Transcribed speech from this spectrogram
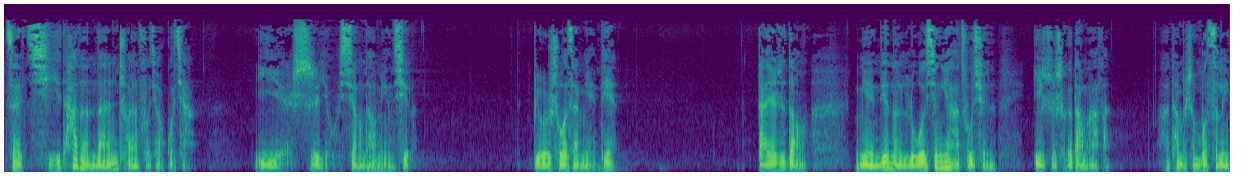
在其他的南传佛教国家也是有相当名气的。比如说在缅甸，大家知道，缅甸的罗兴亚族群一直是个大麻烦啊，他们是穆斯林，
